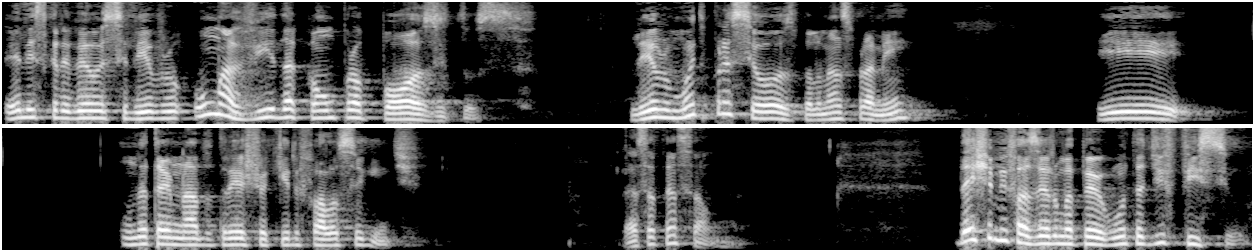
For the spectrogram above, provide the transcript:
ele escreveu esse livro Uma Vida com Propósitos. Livro muito precioso, pelo menos para mim. E um determinado trecho aqui ele fala o seguinte: Presta atenção. Deixa-me fazer uma pergunta difícil.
